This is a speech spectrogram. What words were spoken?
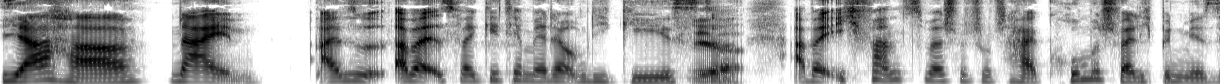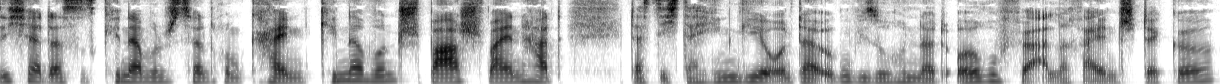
Ja, nein. Also, aber es geht ja mehr da um die Geste. Ja. Aber ich fand es zum Beispiel total komisch, weil ich bin mir sicher, dass das Kinderwunschzentrum kein Kinderwunschsparschwein hat, dass ich da hingehe und da irgendwie so 100 Euro für alle reinstecke.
